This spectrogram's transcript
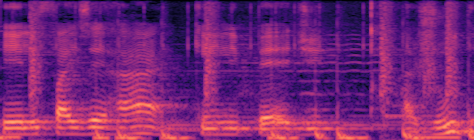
Ele faz errar quem lhe pede ajuda.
